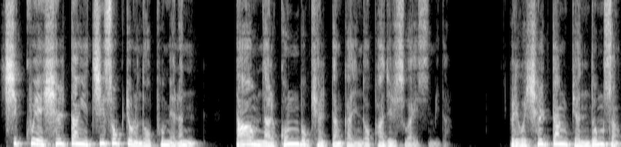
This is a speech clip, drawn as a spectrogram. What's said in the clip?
식후에 혈당이 지속적으로 높으면 다음 날 공복 혈당까지 높아질 수가 있습니다. 그리고 혈당 변동성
